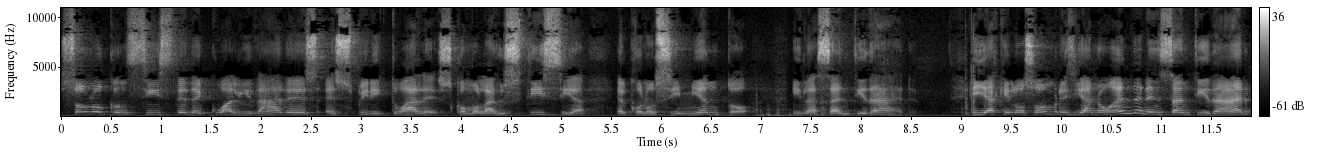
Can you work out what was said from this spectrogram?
solo consiste de cualidades espirituales como la justicia, el conocimiento y la santidad. Y ya que los hombres ya no andan en santidad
